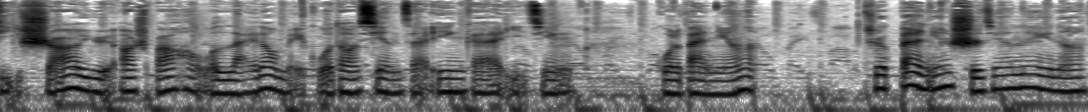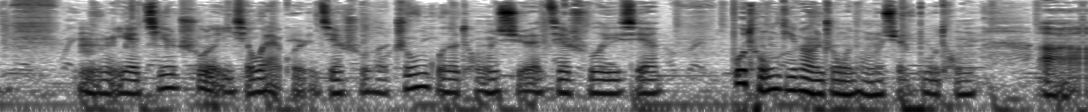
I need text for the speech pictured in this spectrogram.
底十二月二十八号我来到美国到现在，应该已经过了半年了。这半年时间内呢，嗯，也接触了一些外国人，接触了中国的同学，接触了一些不同地方的中国同学，不同啊。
